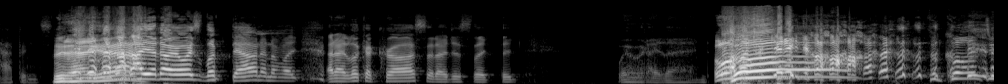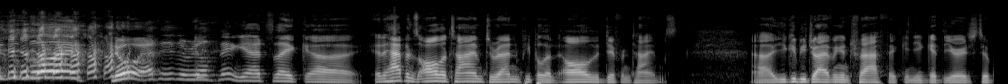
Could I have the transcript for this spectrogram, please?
happens. Yeah, yeah. know, I always look down and I'm like, and I look across and I just like think, where would I land? Oh, I'm just kidding. the call to the void. No, that is a real thing. Yeah, it's like uh, it happens all the time to random people at all the different times. Uh, you could be driving in traffic and you get the urge to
